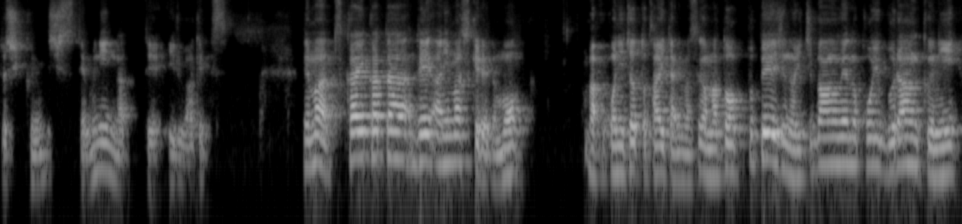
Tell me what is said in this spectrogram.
と、仕組みシステムになっているわけです。でまあ、使い方でありますけれども、まあ、ここにちょっと書いてありますが、まあ、トップページの一番上のこういうブランクに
